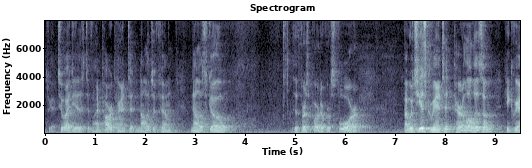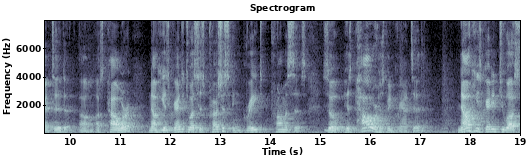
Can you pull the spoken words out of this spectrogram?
So we got two ideas divine power granted, knowledge of him. Now let's go to the first part of verse 4 by which he has granted parallelism. He granted um, us power. Now he has granted to us his precious and great promises. So his power has been granted. Now he's granting to us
